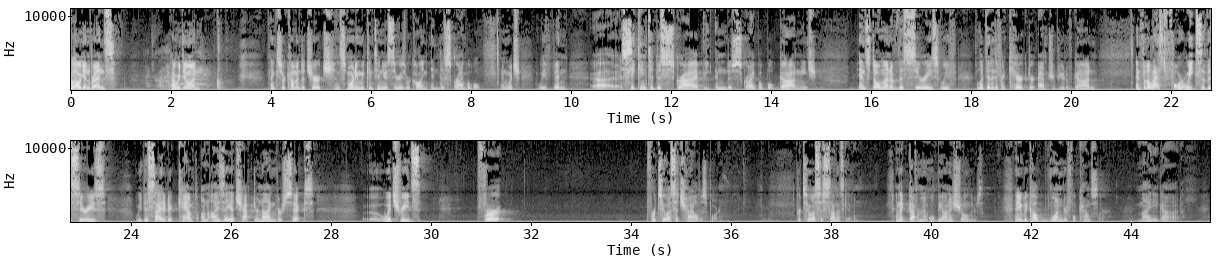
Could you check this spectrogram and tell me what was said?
Hello again, friends. How are we doing? Thanks for coming to church. This morning we continue a series we're calling Indescribable, in which we've been uh, seeking to describe the indescribable God. In each installment of this series, we've looked at a different character attribute of God. And for the last four weeks of this series, we decided to camp on Isaiah chapter 9 verse 6, which reads, for, for to us a child is born. For to us a son is given. And the government will be on his shoulders. And he will be called Wonderful Counselor, Mighty God,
